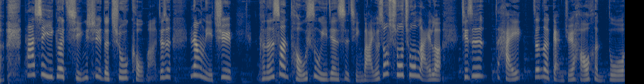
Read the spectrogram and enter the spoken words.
它是一个情绪的出口嘛，就是让你去可能算投诉一件事情吧。有时候说出来了，其实还真的感觉好很多，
